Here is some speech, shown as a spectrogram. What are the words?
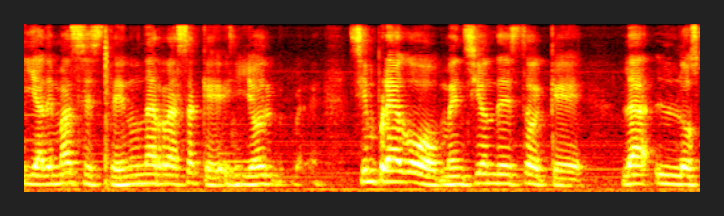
y además este, en una raza que yo eh, siempre hago mención de esto, de que la, los,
